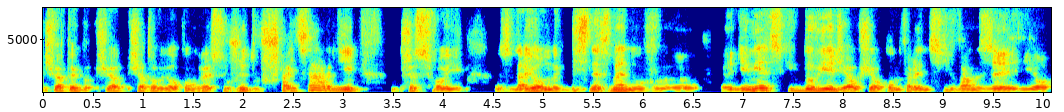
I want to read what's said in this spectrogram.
Światowego, Światowego Kongresu Żydów w Szwajcarii przez swoich znajomych biznesmenów e, niemieckich dowiedział się o konferencji w Wannsee i o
